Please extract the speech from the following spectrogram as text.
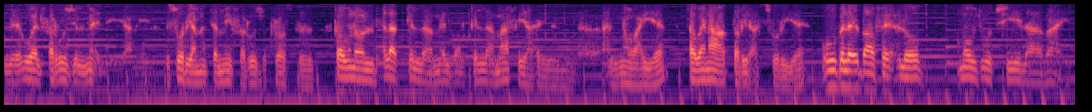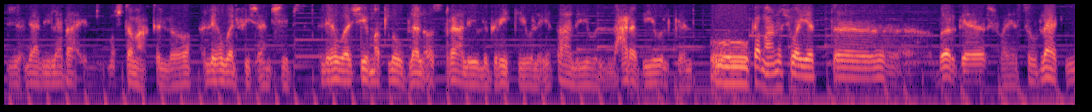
اللي هو الفروج المقلي يعني بسوريا بنسميه فروج broasted كونه البلد كلها ميلبورن كلها ما فيها هي النوعية سويناها على الطريقة السورية. وبالإضافة له موجود شيء لباقي يعني لباقي المجتمع كله اللي هو ال fish and chips اللي هو شيء مطلوب للأسترالي والجريكي والإيطالي والعربي والكل. وكمان شوية برجر شوية سوفلاكي.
